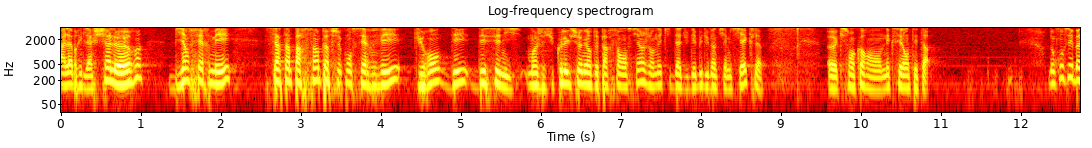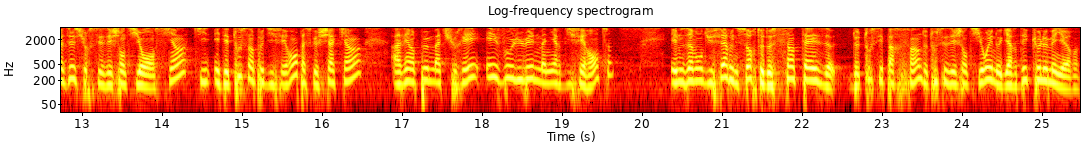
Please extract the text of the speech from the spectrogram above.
à l'abri de la chaleur, bien fermé, certains parfums peuvent se conserver durant des décennies. Moi, je suis collectionneur de parfums anciens, j'en ai qui datent du début du XXe siècle, euh, qui sont encore en excellent état. Donc on s'est basé sur ces échantillons anciens qui étaient tous un peu différents parce que chacun avait un peu maturé, évolué de manière différente. Et nous avons dû faire une sorte de synthèse de tous ces parfums, de tous ces échantillons et ne garder que le meilleur.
